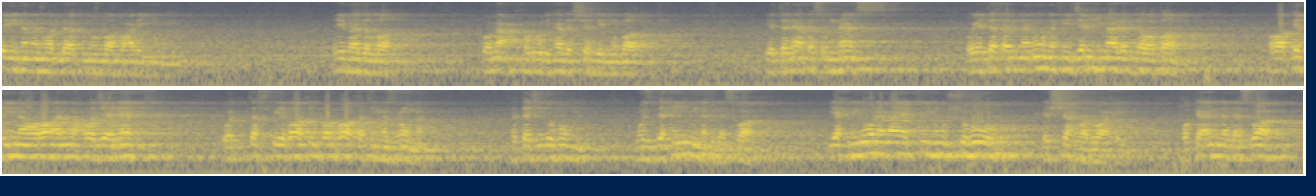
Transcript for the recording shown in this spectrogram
بين من ولاكم الله عليهم. عباد الله ومع حلول هذا الشهر المبارك يتنافس الناس ويتفننون في جمع ما لذ وطاب راكضين وراء المهرجانات والتخفيضات البراقة المزعومة. فتجدهم مزدحمين في الأسواق يحملون ما يكفيهم الشهور للشهر الواحد. وكأن الأسواق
